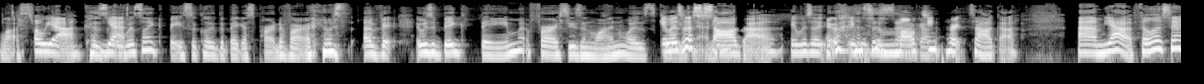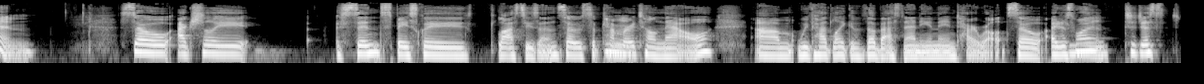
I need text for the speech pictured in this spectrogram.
last. Oh yeah. Cause yes. it was like basically the biggest part of our, it was a, it was a big theme for our season one was, it was a nanny. saga. It was a, it was, it was a, a multi-part saga. Um, yeah. Fill us in. So actually since basically last season. So September mm-hmm. till now, um, we've had like the best nanny in the entire world. So I just mm-hmm. want to just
